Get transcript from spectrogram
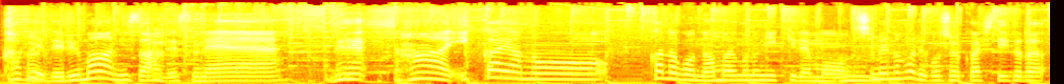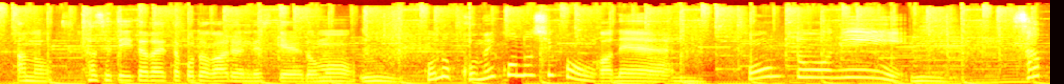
カフェデルマーニさんですね、ね。はい。一回あのカナゴの甘いもの日記でも、うん。締めの方でご紹介していただあのさせていただいたことがあるんですけれども、うん。この米粉のシフォンがね、本当にうん。さっぱ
